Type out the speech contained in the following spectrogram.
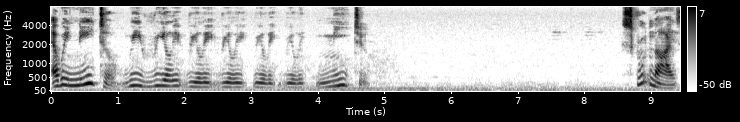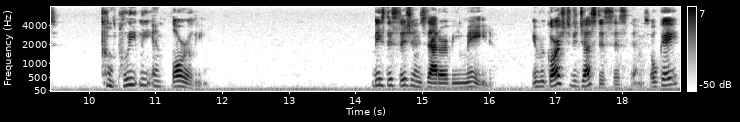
And we need to. We really, really, really, really, really need to scrutinize completely and thoroughly these decisions that are being made in regards to the justice systems, okay?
